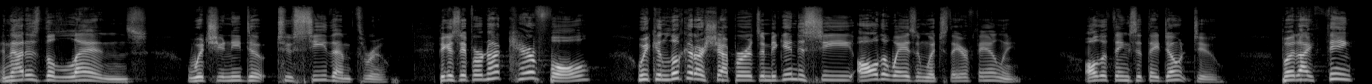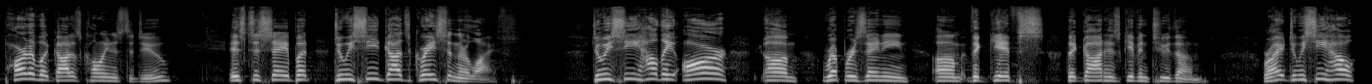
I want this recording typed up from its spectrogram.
And that is the lens which you need to, to see them through. Because if we're not careful, we can look at our shepherds and begin to see all the ways in which they are failing all the things that they don't do. But I think part of what God is calling us to do is to say, but do we see God's grace in their life? Do we see how they are um, representing um, the gifts that God has given to them? Right? Do we see how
